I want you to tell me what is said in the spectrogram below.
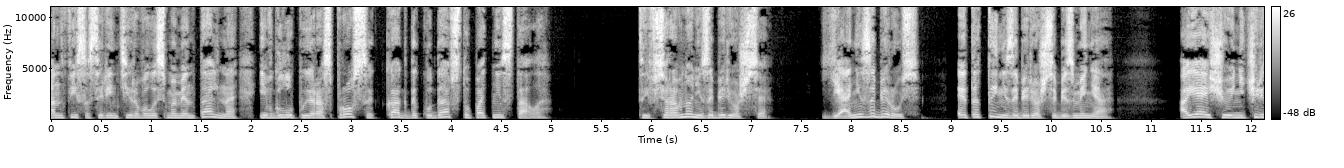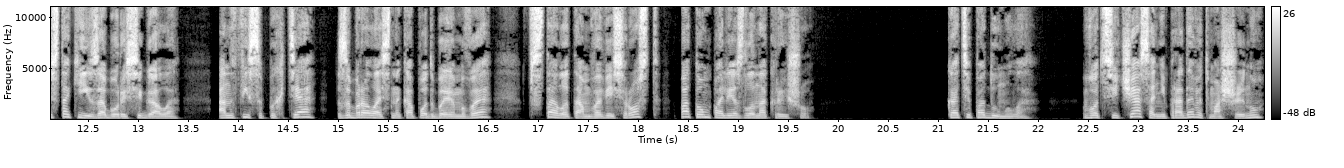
Анфиса сориентировалась моментально и в глупые расспросы, как да куда вступать не стала. Ты все равно не заберешься. Я не заберусь. Это ты не заберешься без меня. А я еще и не через такие заборы сигала. Анфиса пыхтя забралась на капот БМВ, встала там во весь рост, потом полезла на крышу. Катя подумала: вот сейчас они продавят машину,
